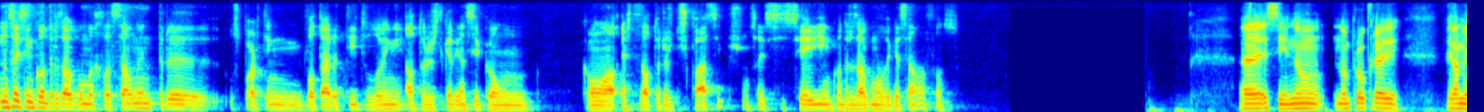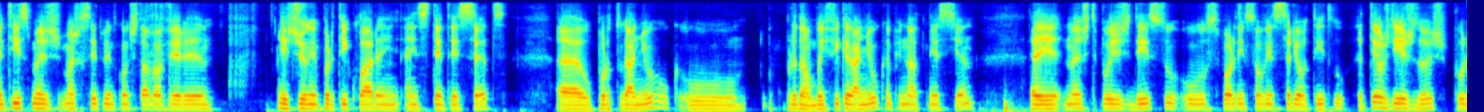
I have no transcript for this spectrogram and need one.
Não sei se encontras alguma relação entre o Sporting voltar a título em alturas de decadência com, com estas alturas dos clássicos. Não sei se, se aí encontras alguma ligação, Afonso. Uh, assim, não, não procurei realmente isso, mas mais recentemente, quando estava a ver uh, este jogo em particular em, em 77, uh, o Porto ganhou, o, o, perdão, o Benfica ganhou o campeonato nesse ano, uh, mas depois disso o Sporting só venceria o título até os dias de hoje por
